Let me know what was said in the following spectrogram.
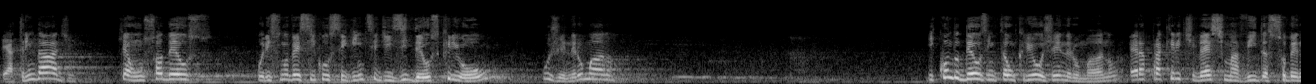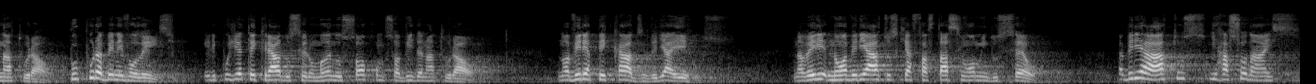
É a Trindade que é um só Deus. Por isso, no versículo seguinte se diz: E Deus criou o gênero humano. E quando Deus então criou o gênero humano, era para que ele tivesse uma vida sobrenatural, por pura benevolência. Ele podia ter criado o ser humano só com sua vida natural. Não haveria pecados, haveria erros. Não haveria, não haveria atos que afastassem o homem do céu. Haveria atos irracionais.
